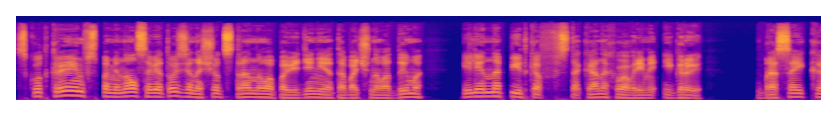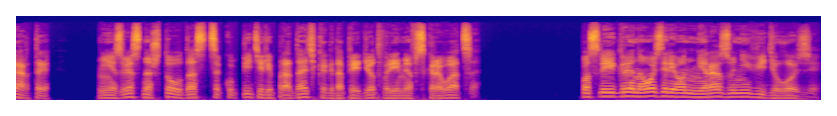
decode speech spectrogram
Скотт Крейн вспоминал совет Оззи насчет странного поведения табачного дыма или напитков в стаканах во время игры. Бросай карты. Неизвестно, что удастся купить или продать, когда придет время вскрываться. После игры на озере он ни разу не видел Оззи.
